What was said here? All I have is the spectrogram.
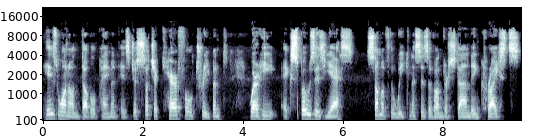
his one on double payment is just such a careful treatment where he exposes, yes, some of the weaknesses of understanding Christ's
